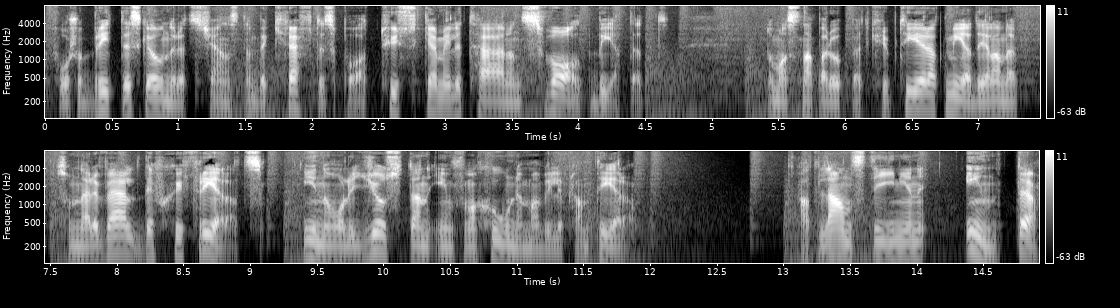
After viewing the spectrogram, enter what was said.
får så brittiska underrättelsetjänsten bekräftelse på att tyska militären svalt betet då man snappar upp ett krypterat meddelande som när det väl dechiffrerats innehåller just den informationen man ville plantera. Att landstigningen inte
